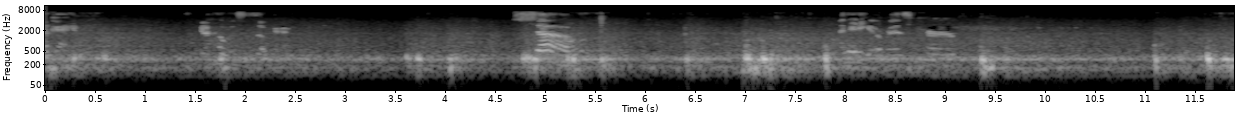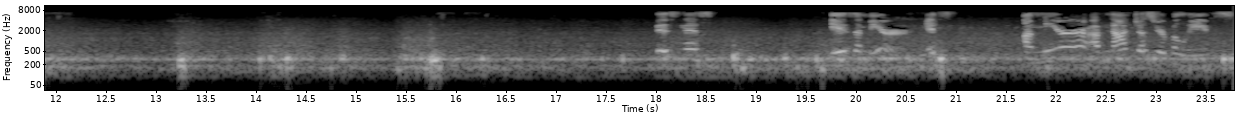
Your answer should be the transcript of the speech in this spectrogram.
Okay. I hope this is okay. I need to get over this curve. Business is a mirror. It's a mirror of not just your beliefs,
